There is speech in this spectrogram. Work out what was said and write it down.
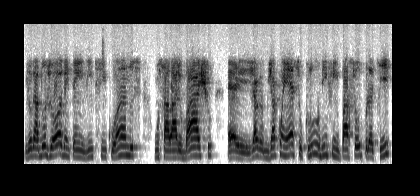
Um jogador jovem, tem 25 anos, um salário baixo, é, já, já conhece o clube, enfim, passou por aqui.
